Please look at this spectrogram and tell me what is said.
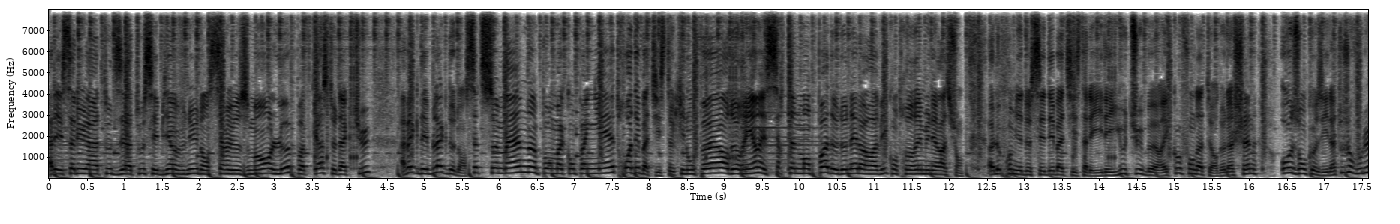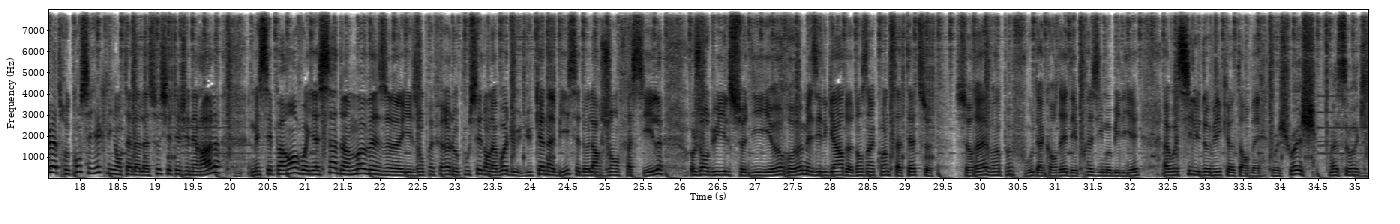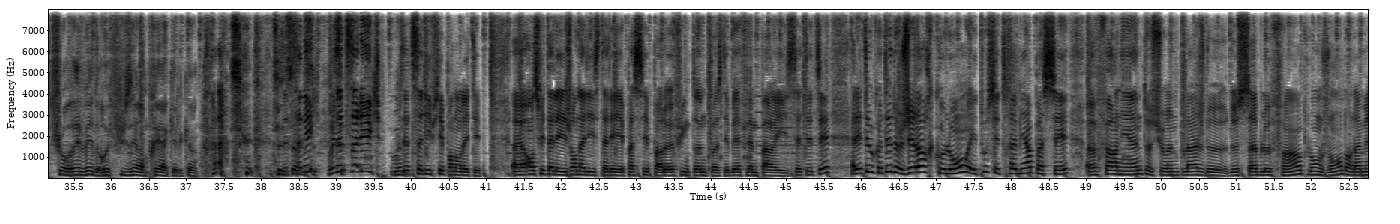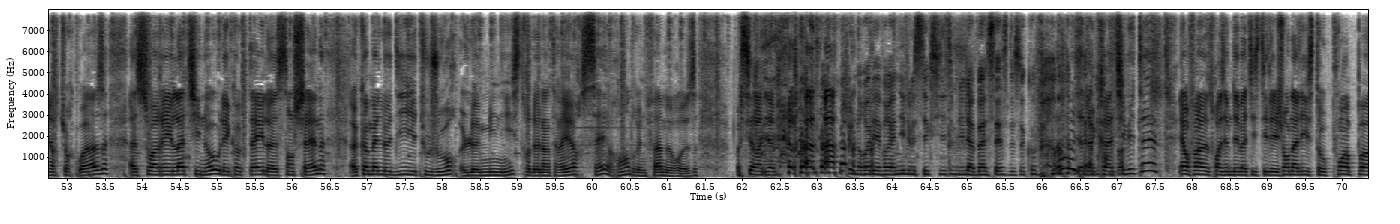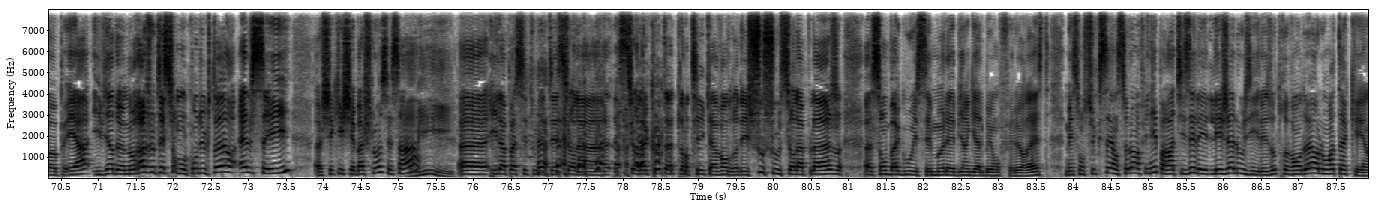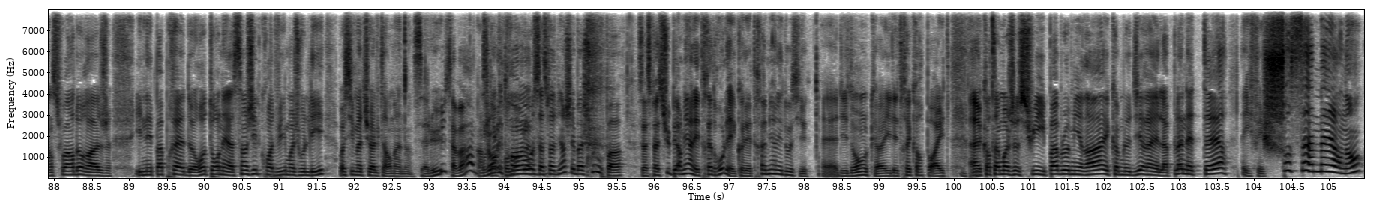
Allez, salut à toutes et à tous et bienvenue dans Sérieusement, le podcast d'actu avec des blagues dedans. Cette semaine, pour m'accompagner, trois débattistes qui n'ont peur de rien et certainement pas de donner leur avis contre rémunération. Euh, Le premier de ces débattistes, allez, il est youtubeur et cofondateur de la chaîne Ozon Cosy. Il a toujours voulu être conseiller clientèle à la Société Générale, mais ses parents voyaient ça d'un mauvais œil. Ils ont préféré le pousser dans la voie du, du cannabis et de l'argent facile. Aujourd'hui, il se dit heureux, mais il garde dans un coin de sa tête ce, ce rêve un peu fou d'accorder des prêts immobiliers. Euh, voici Ludovic Torbet. Wesh wesh. Ouais, c'est vrai que j'ai toujours rêvé de refuser un prêt à quelqu'un. Vous êtes sadique Vous êtes sadique Vous êtes sadifié pendant l'été. Euh, ensuite, elle est journaliste, elle est passée par le Huffington Post et BFM Paris cet été. Elle était aux côtés de Gérard Collomb et tout s'est très bien passé. Euh, farniente sur une plage de, de sable fin, plongeons dans la mer turquoise. Euh, soirée latino où les cocktails s'enchaînent. Comme elle le dit toujours, le ministre de l'Intérieur sait rendre une femme heureuse. Voici Rania Berrada. Je ne relèverai ni le sexisme ni la bassesse de ce copain. Non, il y a de la créativité. Et enfin, le troisième débattiste, il est journaliste au Point Pop. Et ah, il vient de me rajouter sur mon conducteur, LCI, euh, chez qui? Chez Bachelot, c'est ça? Oui. Euh, il a passé tout l'été sur la, sur la côte atlantique à vendre des chouchous sur la plage. Euh, son bagou et ses mollets bien galbés ont fait le reste. Mais son succès insolent a fini par attiser les, les jalousies. Les autres vendeurs l'ont attaqué un soir d'orage. Il n'est pas prêt de retourner à Saint-Gilles-Croix-de-Vie, moi je vous le dis. Voici Mathieu Alterman. Salut, ça va Bonjour les promo, trolls. Ça se passe bien chez Bachelot ou pas Ça se passe super bien, elle est très drôle et elle connaît très bien les dossiers. Eh, dis donc, euh, il est très corporate. Euh, quant à moi, je suis Pablo Mira et comme le dirait la planète Terre, eh, il fait chaud sa mère, non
